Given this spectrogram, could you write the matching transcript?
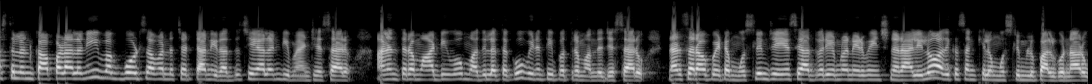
ఆస్తులను కాపాడాలని వక్ బోర్డు సవరణ చట్టాన్ని రద్దు చేయాలని డిమాండ్ చేశారు. అనంతరం ఆర్డీఓ మధులతకు వినతి పత్రం అందజేశారు. నర్సరావుపేట నర్సరావుపేట ముస్లిం జేఏసీ ఆధ్వర్యంలో నిర్వహించిన ర్యాలీలో అధిక సంఖ్యలో ముస్లింలు పాల్గొన్నారు.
